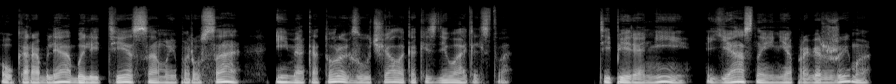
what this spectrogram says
У корабля были те самые паруса, имя которых звучало как издевательство. Теперь они, ясно и неопровержимо,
